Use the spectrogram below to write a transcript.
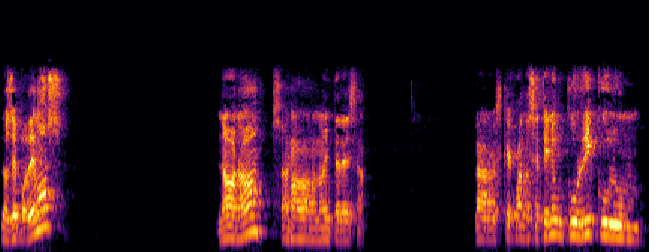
¿Los de Podemos? No, no, eso no, no interesa. Claro, es que cuando se tiene un currículum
